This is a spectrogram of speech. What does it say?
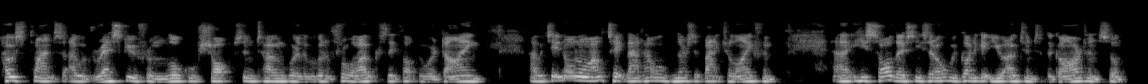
house plants that I would rescue from local shops in town where they were going to throw them out because they thought they were dying. I would say, no, no, I'll take that. I'll nurse it back to life. And uh, he saw this and he said, oh, we've got to get you out into the garden. So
